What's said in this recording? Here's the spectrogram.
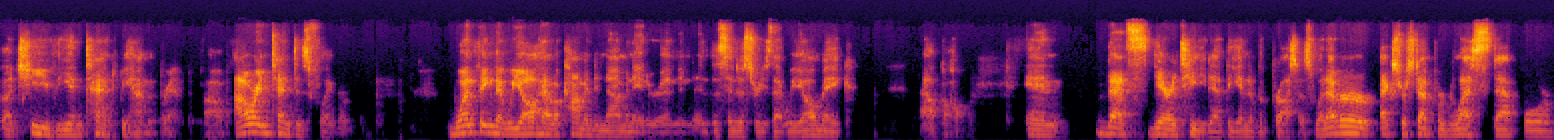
achieve the intent behind the brand. Uh, our intent is flavor. One thing that we all have a common denominator in, in, in this industry is that we all make alcohol. And that's guaranteed at the end of the process. Whatever extra step or less step or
